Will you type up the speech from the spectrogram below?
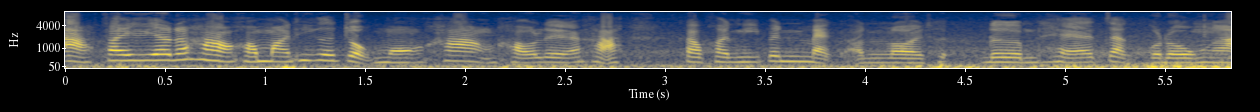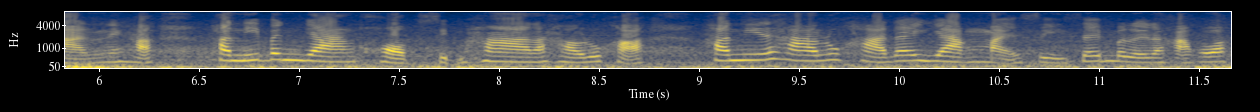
อะไฟเลี้ยวนะคะเขามาที่กระจกมองข้างของเขาเลยนะคะ กับคันนี้เป็นแม็กอันลอยเดิมแท้จากโรงงานนี่ค่ะคันนี้เป็นยางขอบ 15 นะคะ ลูกค้าคันนี้นะคะลูกค้าได้ยางใหม่สีเส้นไปเลยนะคะ เพราะว่า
